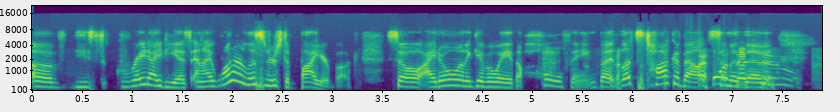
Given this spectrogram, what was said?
of these great ideas and I want our listeners to buy your book. So I don't want to give away the whole thing, but let's talk about some of the too.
